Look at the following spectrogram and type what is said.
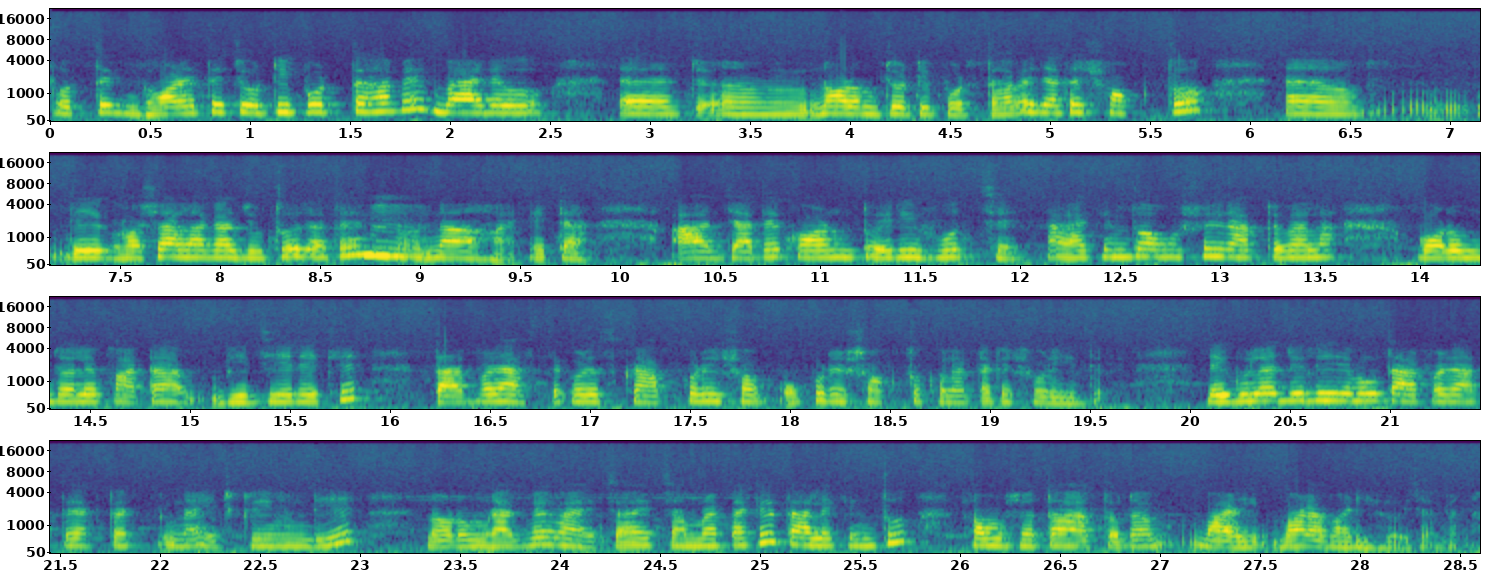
প্রত্যেক ঘরেতে চটি পড়তে হবে বাইরেও নরম চটি পড়তে হবে যাতে শক্ত যে ঘষা লাগা জুতো যাতে না হয়। এটা আর যাদের কর্ন তৈরি হচ্ছে, তারা কিন্তু অবশ্যই রাত্রেবেলা গরম জলে পাটা ভিজিয়ে রেখে তারপরে আস্তে করে স্ক্রাব করে সব উপরে শক্ত খোলাটাকে সরিয়ে দেবে। রেগুলার যদি এবং তারপরে রাতে একটা নাইট ক্রিম দিয়ে নরম রাখবে বা চায়ের চামড়াটাকে, তাহলে কিন্তু সমস্যাটা এতটা বাড়ি, বাড়াবাড়ি হয়ে যাবে না।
